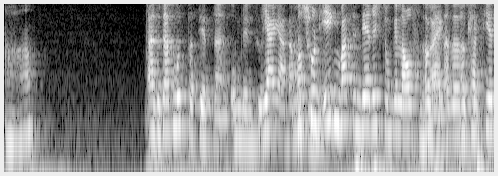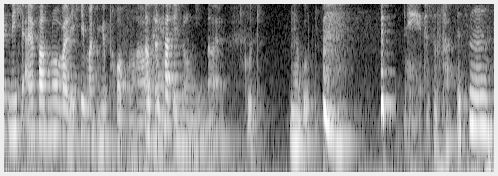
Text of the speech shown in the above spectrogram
Aha. Also das muss passiert sein, um den Zustand. Ja, ja, da muss schon irgendwas in der Richtung gelaufen Okay, sein. Also das okay. passiert nicht einfach nur, weil ich jemanden getroffen habe. Okay. Das hatte ich noch nie, nein. Gut. Na gut. nee, also vermissen,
